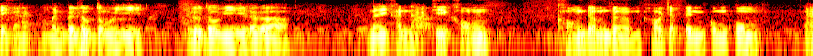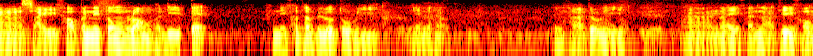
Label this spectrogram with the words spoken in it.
ติ๊กอะฮะเหมือนเป็นรูปตัววีเป็นรูปตัววีแล้วก็ในขณะที่ของของเดิมๆเขาจะเป็นกลมๆอ่าใส่เข้าไปในตรงร่องพอดีเป๊ะอันนี้เขาทำเป็นรูปตัววีเห็นนะฮะเป็นขาตัววีอ่าในขณะที่ของ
